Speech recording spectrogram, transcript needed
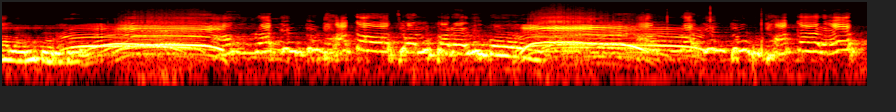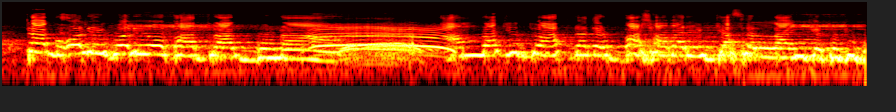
পালন করব। আমরা কিন্তু ঢাকা অচল করে দিব। আমরা কিন্তু ঢাকার একটা গলি গলিও বাদ রাখব না। আপনাদের বাসা বাড়ির গ্যাসের লাইন কেটে দিব।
